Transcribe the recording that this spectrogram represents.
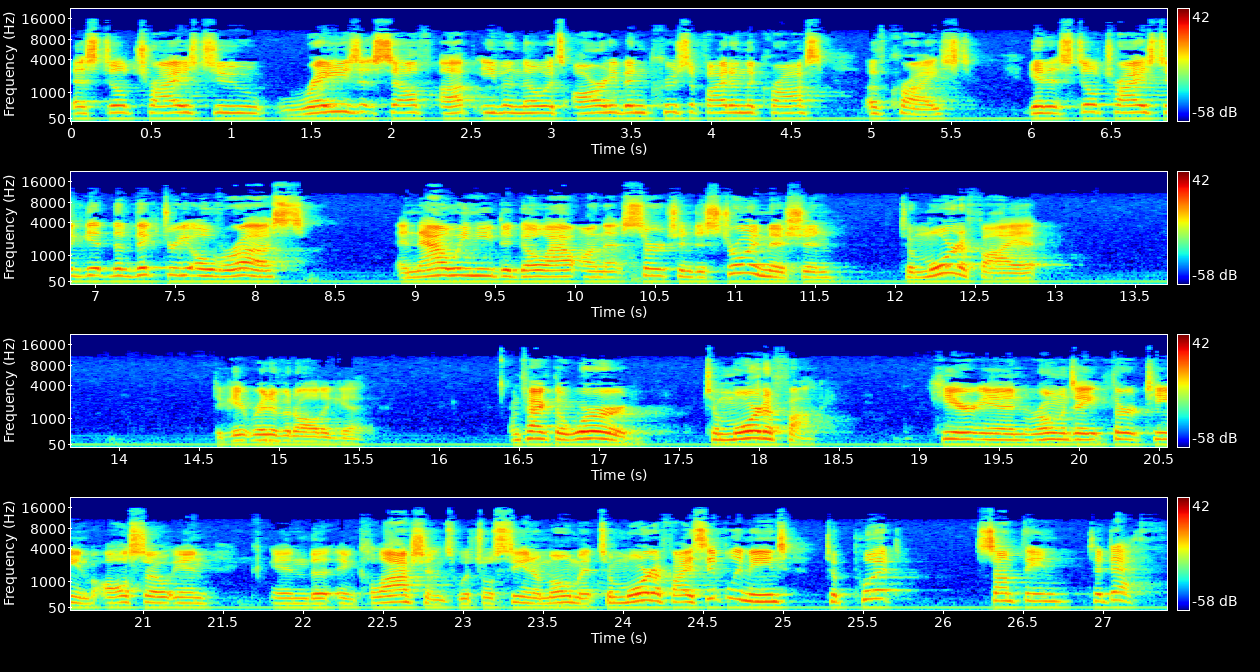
that still tries to raise itself up, even though it's already been crucified on the cross of Christ yet it still tries to get the victory over us. And now we need to go out on that search and destroy mission to mortify it, to get rid of it altogether. In fact, the word to mortify here in Romans 8:13, but also in in the in Colossians, which we'll see in a moment, to mortify simply means to put something to death.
